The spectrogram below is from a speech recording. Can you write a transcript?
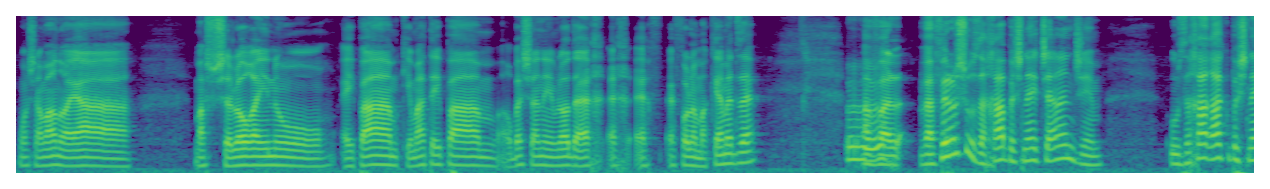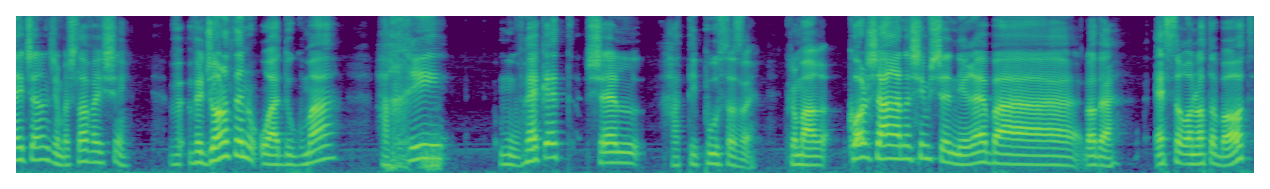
כמו שאמרנו, היה משהו שלא ראינו אי פעם, כמעט אי פעם, הרבה שנים, לא יודע איך, איך, איך, איפה למקם את זה. מהמם. אבל, ואפילו שהוא זכה בשני צ'אלנג'ים, הוא זכה רק בשני צ'אלנג'ים בשלב האישי. ו- וג'ונתן הוא הדוגמה הכי מובהקת של הטיפוס הזה. כלומר, כל שאר האנשים שנראה ב... לא יודע, עשר עונות הבאות,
